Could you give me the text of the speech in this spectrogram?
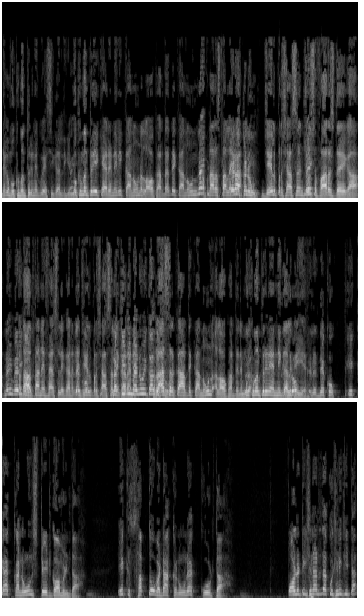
ਦੇਖੋ ਮੁੱਖ ਮੰਤਰੀ ਨੇ ਕੋਈ ਐਸੀ ਗੱਲ ਨਹੀਂ ਕੀਤੀ। ਮੁੱਖ ਮੰਤਰੀ ਇਹ ਕਹਿ ਰਹੇ ਨੇ ਵੀ ਕਾਨੂੰਨ ਅਲਾਉ ਕਰਦਾ ਤੇ ਕਾਨੂੰਨ ਆਪਣਾ ਰਸਤਾ ਲਏਗਾ? ਜੇਲ੍ਹ ਪ੍ਰਸ਼ਾਸਨ ਜੋ ਸਿਫਾਰਿਸ਼ ਦੇਗਾ ਅਦਾਲਤਾਂ ਨੇ ਫੈਸਲੇ ਕਰਨੇ ਨੇ ਜੇਲ੍ਹ ਪ੍ਰਸ਼ਾਸਨ ਨੇ ਕਰਨੇ ਗੱਲ ਰਾਜ। ਸਰਕਾਰ ਤੇ ਕਾਨੂੰਨ ਅਲਾਉ ਕਰਦੇ ਨੇ। ਮੁੱਖ ਮੰਤਰੀ ਨੇ ਇੰਨੀ ਗੱਲ ਕਹੀ ਹੈ। ਦੇਖੋ ਇੱਕ ਹੈ ਕਾਨੂੰਨ ਸਟੇਟ ਗਵਰਨਮੈਂਟ ਦਾ। ਇੱਕ ਸਭ ਤੋਂ ਵੱਡਾ ਕਾਨੂੰਨ ਹੈ ਕੋਰਟ ਦਾ। ਪੋਲੀਟੀਸ਼ੀਅਨਾਂ ਨੇ ਤਾਂ ਕੁਝ ਨਹੀਂ ਕੀਤਾ।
